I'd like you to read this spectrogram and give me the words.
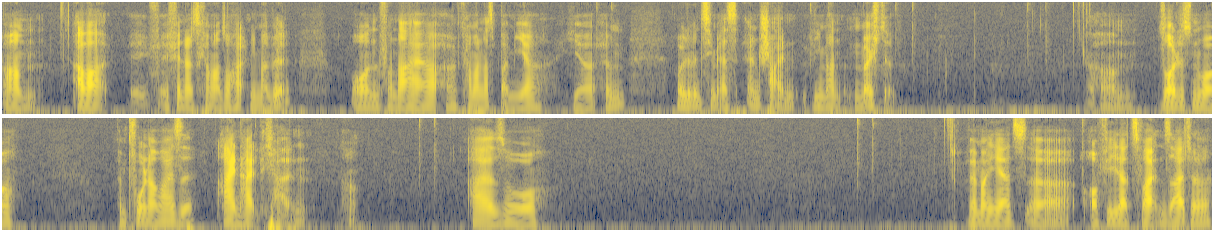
Ähm, aber ich, ich, finde, das kann man so halten, wie man will. Und von daher äh, kann man das bei mir hier im Ultimate CMS entscheiden, wie man möchte. Ähm, sollte es nur empfohlenerweise einheitlich halten. Ja. Also wenn man jetzt äh, auf jeder zweiten Seite,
